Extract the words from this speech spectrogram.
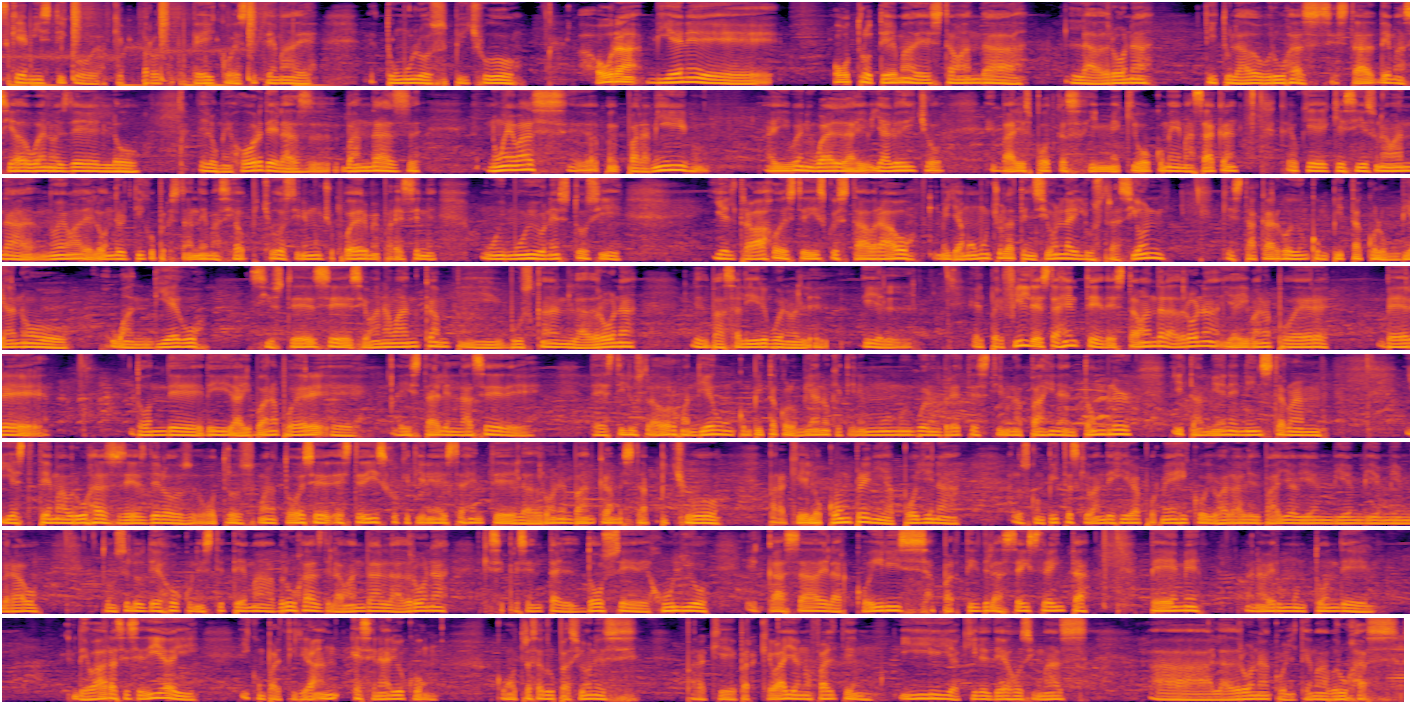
Es que místico, qué prosopopeico este tema de, túmulos, pichudo. Ahora viene otro tema de esta banda ladrona titulado Brujas. Está demasiado bueno, es de lo, de lo mejor de las bandas nuevas. Eh, para mí, ahí bueno, igual ya lo he dicho varios podcasts y me equivoco, me masacran. Creo que, que sí es una banda nueva del Undertico, pero están demasiado pichudos, tienen mucho poder, me parecen muy, muy honestos y, y el trabajo de este disco está bravo. Me llamó mucho la atención la ilustración que está a cargo de un compita colombiano, Juan Diego. Si ustedes se, se van a Bandcamp y buscan Ladrona, les va a salir, bueno, el, el, el el perfil de esta gente, de esta banda ladrona, y ahí van a poder eh, ver eh, dónde, ahí van a poder, eh, ahí está el enlace de, este ilustrador Juan Diego, un compita colombiano que tiene muy, muy buenos bretes, tiene una página en Tumblr y también en Instagram. Y este tema Brujas es de los otros, bueno, todo ese, este disco que tiene esta gente ladrón en Bandcamp está pichudo para que lo compren y apoyen a, a los compitas que van de gira por México y ojalá les vaya bien, bien, bien, bien bravo. Entonces los dejo con este tema Brujas de la banda Ladrona que se presenta el 12 de julio en Casa del Arco Iris a partir de las 6:30 pm. Van a ver un montón de, de varas ese día y, compartirán escenario con, con otras agrupaciones para que, para que vayan, no falten. Y aquí les dejo sin más a Ladrona con el tema Brujas.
